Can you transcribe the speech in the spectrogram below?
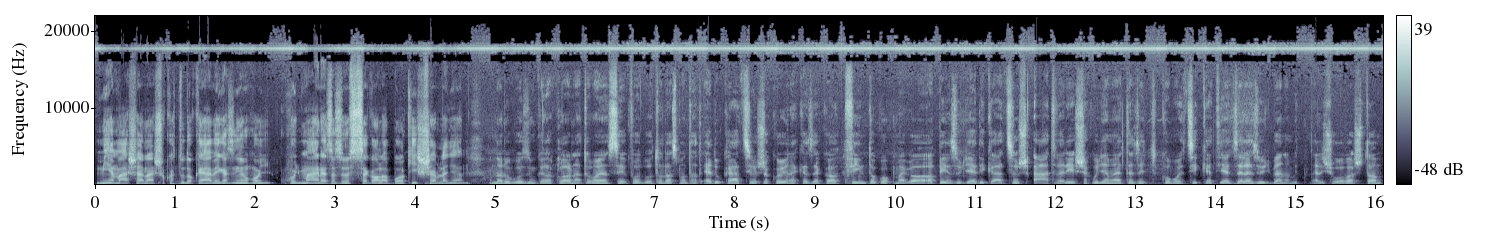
milyen vásárlásokat tudok elvégezni, hogy, hogy már ez az összeg alapból kisebb legyen. Na rugózzunk el a Klarnától, olyan szép volt Boton, azt mondhat edukációs, akkor jönnek ezek a fintokok, meg a, a pénzügyi edukációs átverések, ugye, mert ez egy komoly cikket jegyzel ez ügyben, amit el is olvastam.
